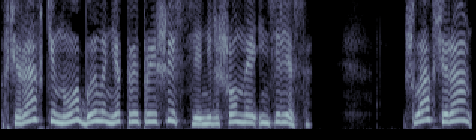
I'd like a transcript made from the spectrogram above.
Вчера в кино было некоторое происшествие, нерешенное интереса. Шла вчера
